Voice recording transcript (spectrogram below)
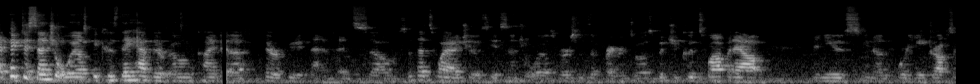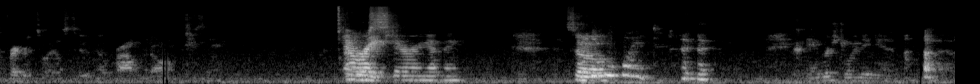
I picked essential oils because they have their own kind of therapeutic benefits, so, so that's why I chose the essential oils versus the fragrance oils. But you could swap it out and use, you know, the forty-eight drops of fragrance oils too, no problem at all. All Amber's right, staring at me. so. Amber's joining in.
